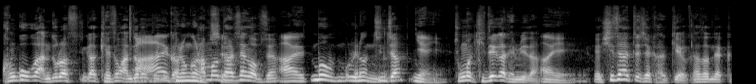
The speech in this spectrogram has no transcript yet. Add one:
광고가 안 들어왔으니까 계속 안 음. 아, 들어오니까 그런 건 한 번도. 할 생각 없어요? 아, 뭐 물론 진짜? 예, 예. 정말 기대가 됩니다. 아, 예. 예, 시사할 때 제가 갈게요. 가서 내가,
